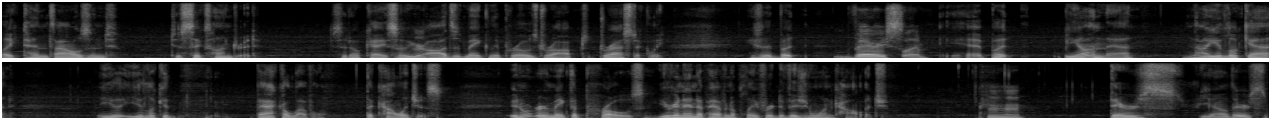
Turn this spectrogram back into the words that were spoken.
like 10,000 to 600. He said, okay, so your odds of making the pros dropped drastically. He said, but, Very slim. yeah, but beyond that, now you look at, you, you look at back a level, the colleges. In order to make the pros, you're going to end up having to play for a Division One college. Mhm. there's you know there's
